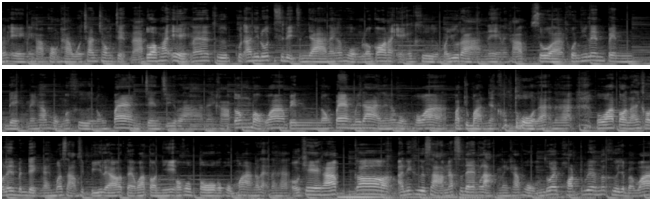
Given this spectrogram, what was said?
นั่นเองนะครับของทางเวอร์ชันช่อง 7 นะ ตัวพระเอกนั่นก็คือคุณอนิรุตสิริจัญญานะครับผมแล้วก็นางเอกก็คือมายุรานั่นเองนะครับส่วนคนที่เล่นเป็นเด็กนะครับผมก็คือน้องแป้งเจนจีรานะครับต้องบอกว่าเป็นน้องแป้งไม่ได้นะครับผมเพราะว่าปัจจุบันเนี่ยเขาโตแล้วนะฮะเพราะว่าตอนนั้นเขาเล่นเป็นเด็กไงเมื่อ 30 ปีแล้ว แต่ว่าตอนนี้เขาคงโตกับผมมากแล้วแหละนะฮะโอเคครับก็อันนี้คือ 3 นักแสดงหลักนะครับผมด้วยพล็อตเรื่องก็คือจะแบบว่า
